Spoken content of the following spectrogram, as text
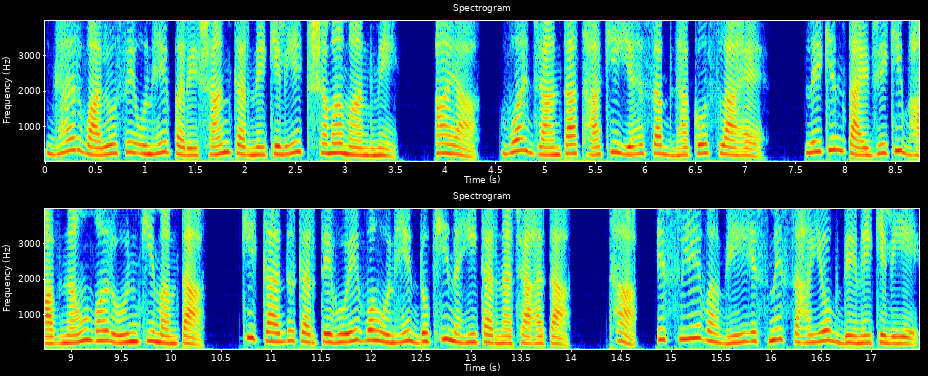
घर वालों से उन्हें परेशान करने के लिए क्षमा मांगने आया। वह जानता था कि यह सब ढकोसला है, लेकिन ताईजी की भावनाओं और उनकी ममता की कद्र करते हुए वह उन्हें दुखी नहीं करना चाहता था, इसलिए वह भी इसमें सहयोग देने के लिए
